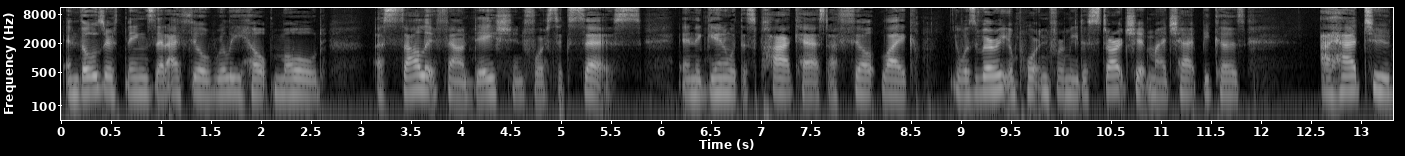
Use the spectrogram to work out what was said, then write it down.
And those are things that I feel really help mold a solid foundation for success. And again, with this podcast, I felt like it was very important for me to start Chit My Chat because I had to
